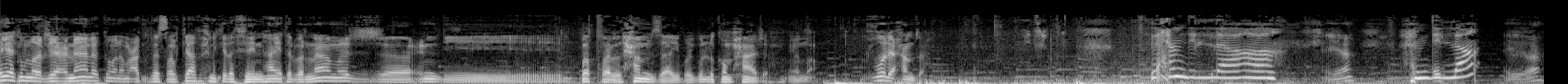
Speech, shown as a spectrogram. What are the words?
حياكم الله رجعنا لكم. أنا معكم فيصل كاف. إحنا كذا في نهاية البرنامج. آه، عندي البطل حمزة يبغى يقول لكم حاجة. يلا. قول يا حمزة. الحمد لله. أيوه. الحمد لله. أيوه.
